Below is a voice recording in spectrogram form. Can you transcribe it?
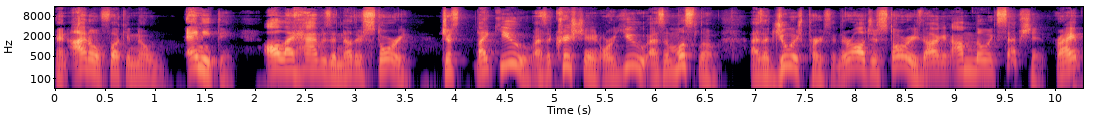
And I don't fucking know anything. All I have is another story just like you as a Christian or you as a Muslim, as a Jewish person. They're all just stories, dog, and I'm no exception, right?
